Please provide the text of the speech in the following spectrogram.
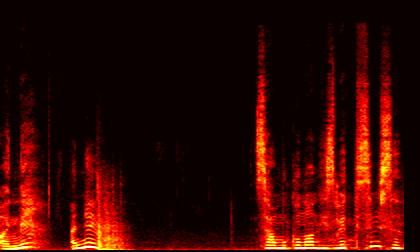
Anne, Annem. sen bu konağın hizmetlisi misin?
